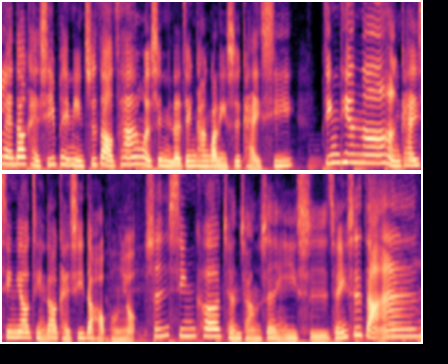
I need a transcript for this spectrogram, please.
迎来到凯西陪你吃早餐，我是你的健康管理师凯西。今天呢，很开心邀请到凯西的好朋友身心科陈长胜医师，陈医师早安，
